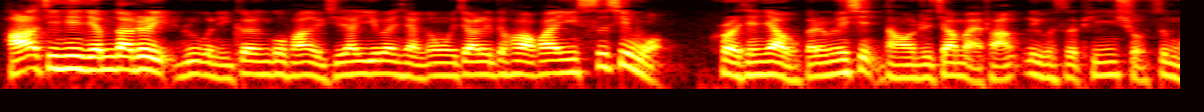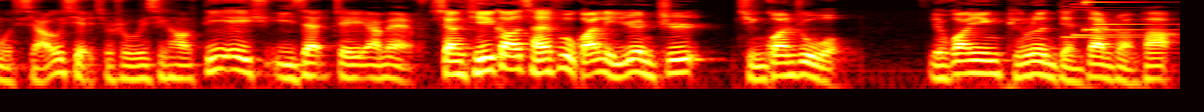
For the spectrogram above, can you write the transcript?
好了，今天节目到这里。如果你个人购房有其他疑问想跟我交流的话，欢迎私信我。或者添加我个人微信，账号是教买房六个字拼音首字母小写，就是微信号 d h e z j m f。想提高财富管理认知，请关注我，也欢迎评论、点赞、转发。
